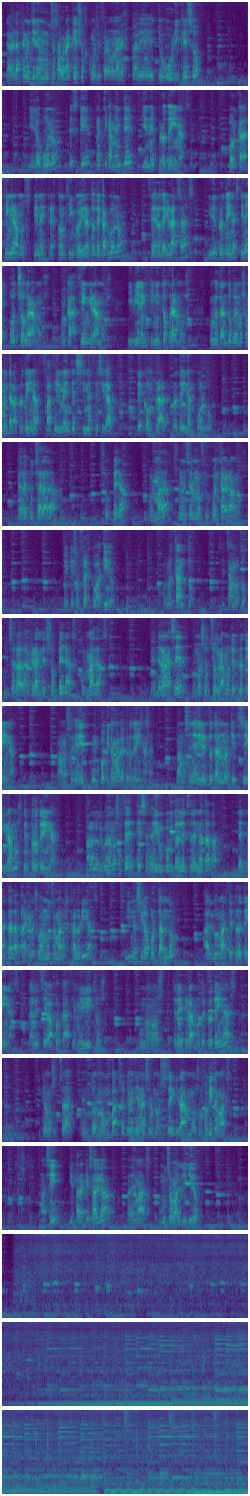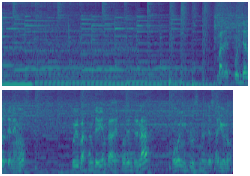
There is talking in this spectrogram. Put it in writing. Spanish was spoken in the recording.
La verdad es que no tiene mucho sabor a queso, es como si fuera una mezcla de yogur y queso. Y lo bueno es que prácticamente tiene proteínas. Por cada 100 gramos tiene 3,5 hidratos de carbono, 0 de grasas y de proteínas tiene 8 gramos por cada 100 gramos y vienen 500 gramos. Por lo tanto podemos aumentar la proteína fácilmente sin necesidad de comprar proteína en polvo. Cada cucharada sopera colmada suelen ser unos 50 gramos de queso fresco batido. Por lo tanto, si echamos dos cucharadas grandes soperas colmadas, vendrán a ser unos 8 gramos de proteína. Vamos a añadir un poquito más de proteína. Vamos a añadir en total unos 16 gramos de proteína. Ahora lo que podemos hacer es añadir un poquito de leche desnatada, desnatada para que no suban mucho más las calorías y nos siga aportando algo más de proteínas. La leche lleva por cada 100 mililitros unos 3 gramos de proteínas, así que vamos a echar en torno a un vaso que vendrían a ser unos 6 gramos, un poquito más. Así, y para que salga además mucho más líquido. Vale, pues ya lo tenemos. Puede bastante bien para después de entrenar o incluso en el desayuno.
